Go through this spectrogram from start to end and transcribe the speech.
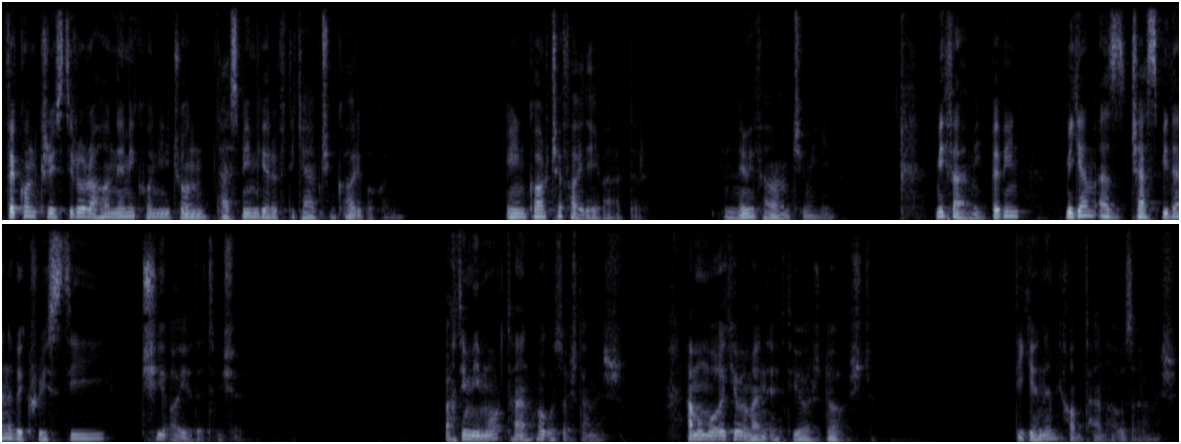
فکر کن کریستی رو رها نمی کنی چون تصمیم گرفتی که همچین کاری بکنی. این کار چه فایده ای برات داره؟ نمی‌فهمم چی میگین. می‌فهمی ببین میگم از چسبیدن به کریستی چی آیدت میشه وقتی میمرد تنها گذاشتمش. همون موقع که به من احتیاج داشت. دیگه نمی‌خوام تنها بذارمش.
